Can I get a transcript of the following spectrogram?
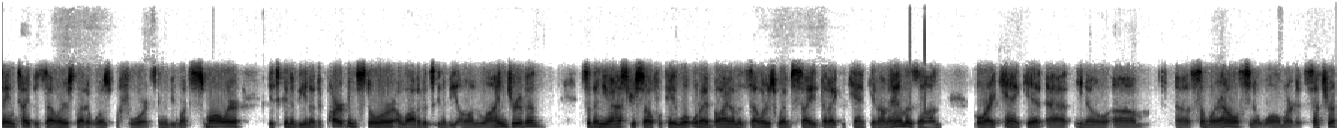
same type of Zellers that it was before. It's going to be much smaller. It's going to be in a department store. A lot of it's going to be online driven. So then you ask yourself, okay, what would I buy on the Zellers website that I can't get on Amazon, or I can't get at, you know, um, uh, somewhere else, you know, Walmart, etc.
